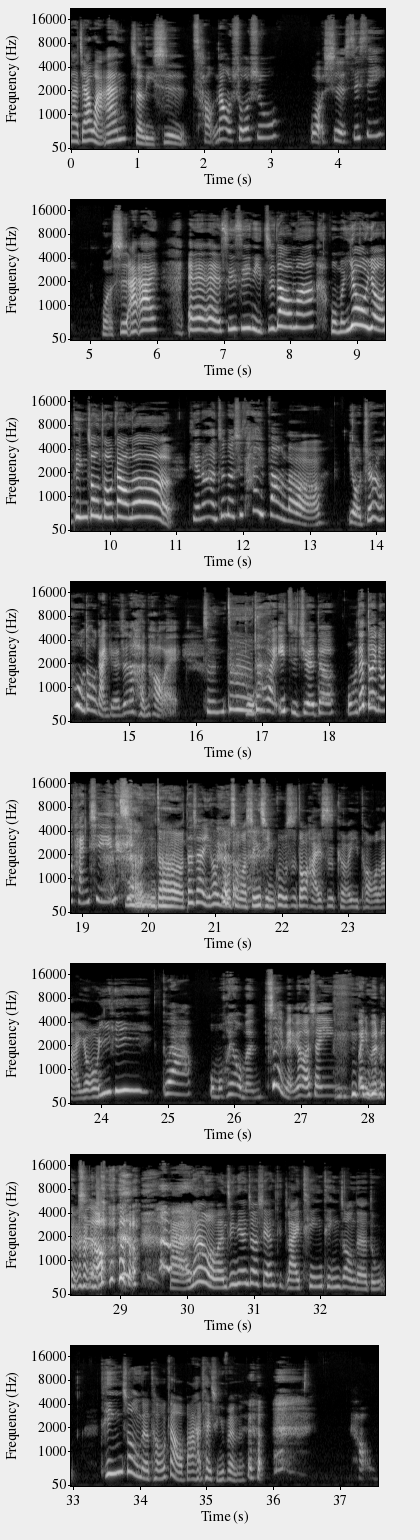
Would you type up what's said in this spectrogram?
大家晚安，这里是吵闹说书，我是 CC，我是 I I，。哎哎哎，CC，你知道吗？我们又有听众投稿了！天哪，真的是太棒了！有真人互动，感觉真的很好哎，真的不会一直觉得我们在对牛弹琴。真的，大家以后有什么心情故事，都还是可以投来哟。咦，对啊。我们会用我们最美妙的声音 为你们录制哦。啊，那我们今天就先来听听众的读听众的投稿吧，太兴奋了。好，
